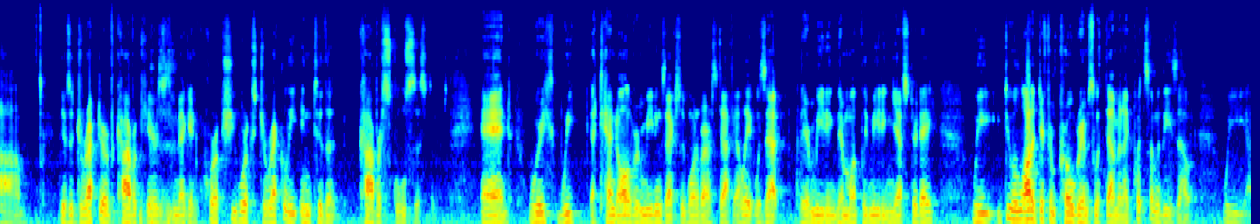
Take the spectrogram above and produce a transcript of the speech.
Um, There's a director of Carver Cares, is Megan Quirk. She works directly into the Carver school systems. And we, we attend all of her meetings. Actually, one of our staff, Elliot, was at their meeting, their monthly meeting yesterday. We do a lot of different programs with them, and I put some of these out. We uh,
